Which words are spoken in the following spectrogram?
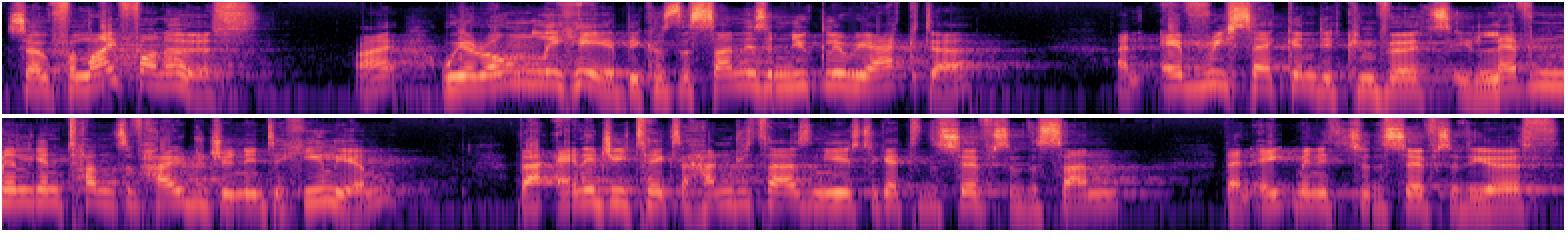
So, for life on Earth, right, we are only here because the sun is a nuclear reactor, and every second it converts 11 million tons of hydrogen into helium. That energy takes 100,000 years to get to the surface of the sun, then eight minutes to the surface of the Earth,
